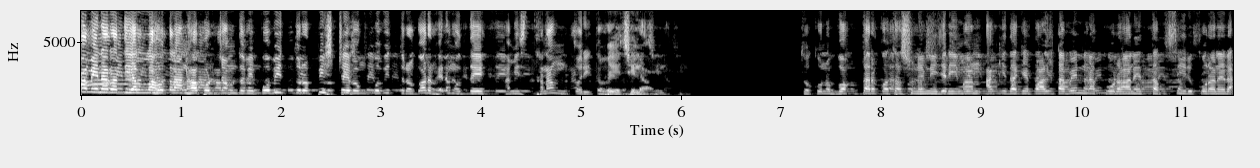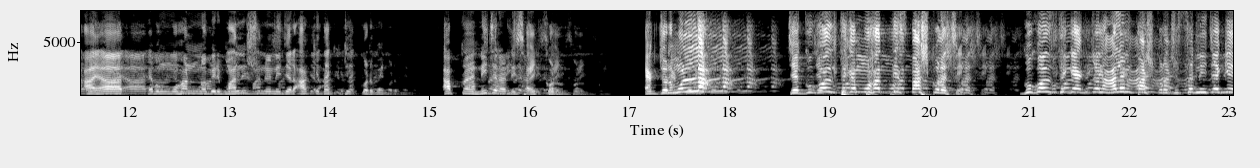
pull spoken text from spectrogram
আমিনা রাদিয়াল্লাহু তাআলা আনহা পর্যন্ত আমি পবিত্র পৃষ্ঠ এবং পবিত্র গর্ভের মধ্যে আমি স্থানান্তরিত হয়েছিলাম। তো কোন বক্তার কথা শুনে নিজের ইমান আকিদাকে পাল্টাবেন না? কোরআনের তাফসীর, কোরআনের আয়াত এবং মহান নবীর বাণী শুনে নিজের আকিদাকে ঠিক করবেন। আপনারা নিজেরা ডিসাইড করুন। একজন মোল্লা যে গুগল থেকে মুহাদ্দিস পাস করেছে, গুগল থেকে একজন আলেম পাস করেছে, সে নিজেকে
